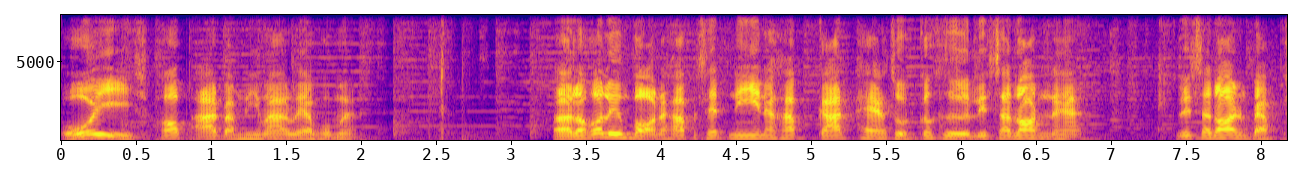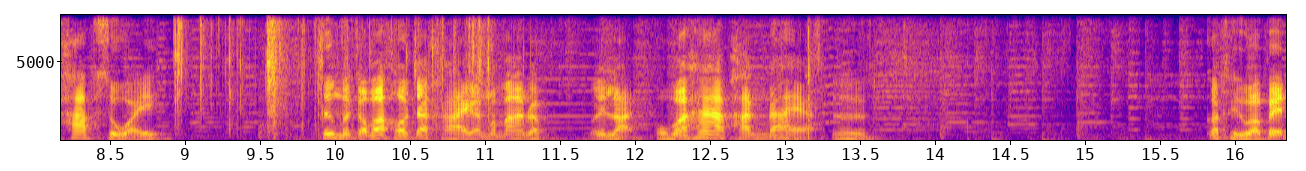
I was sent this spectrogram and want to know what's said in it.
โอ้ย ชอบอาร์ตแบบนี้มากเลยอะผมอะ เออเราก็ลืมบอกนะครับเซตนี้นะครับการ์ดแพงสุดก็คือลิซาดอนนะฮะลิซาดอนแบบภาพสวย ซึ่งเหมือนกับว่าเขาจะขายกันประมาณแบบเอ้ยหลายผมว่า 5,000 ได้อะเออ ก็ถือว่าเป็น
